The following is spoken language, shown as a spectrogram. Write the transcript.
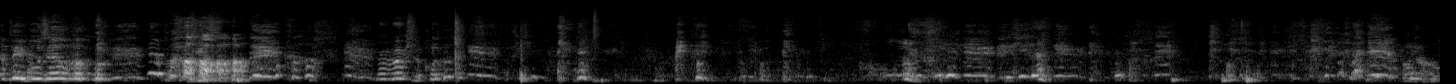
The people's elbow. Reversal. oh no.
